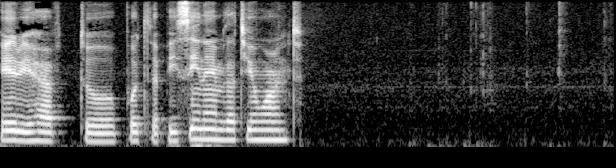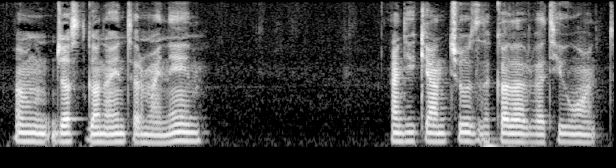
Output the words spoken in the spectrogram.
Here you have to put the PC name that you want. I'm just gonna enter my name and you can choose the color that you want.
